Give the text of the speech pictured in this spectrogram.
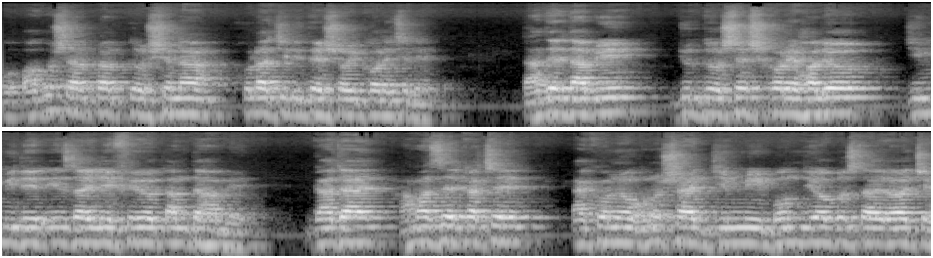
ও অবসরপ্রাপ্ত সেনা খোলা চিঠিতে সই করেছিলেন। তাদের দাবি, যুদ্ধ শেষ করে হলেও জিম্মিদের ইসরায়েলি ফেরত আনতে হবে। গাজায় হামাসের কাছে এখনও উনষাট জিম্মি বন্দি অবস্থায় রয়েছে।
